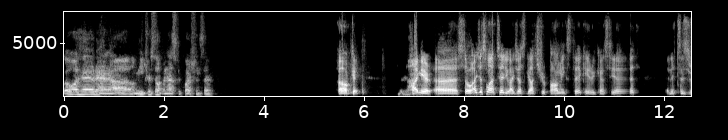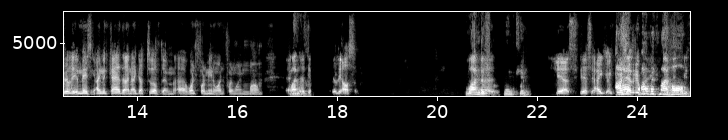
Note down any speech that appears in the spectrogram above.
go ahead and uh, unmute yourself and ask a question, sir. Okay. Hi, Meir. Uh, so I just want to tell you, I just got your palming stick. Here you can see it. And it is really amazing. I'm in Canada and I got two of them, uh, one for me and one for my mom. And uh, Wonderful. they're really awesome. Wonderful. Thank you. Yes, yes. I encourage I have everybody. five at my home.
